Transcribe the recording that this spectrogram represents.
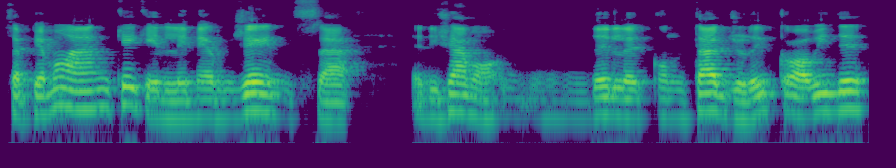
Sappiamo anche che l'emergenza, eh, diciamo, del contagio del Covid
